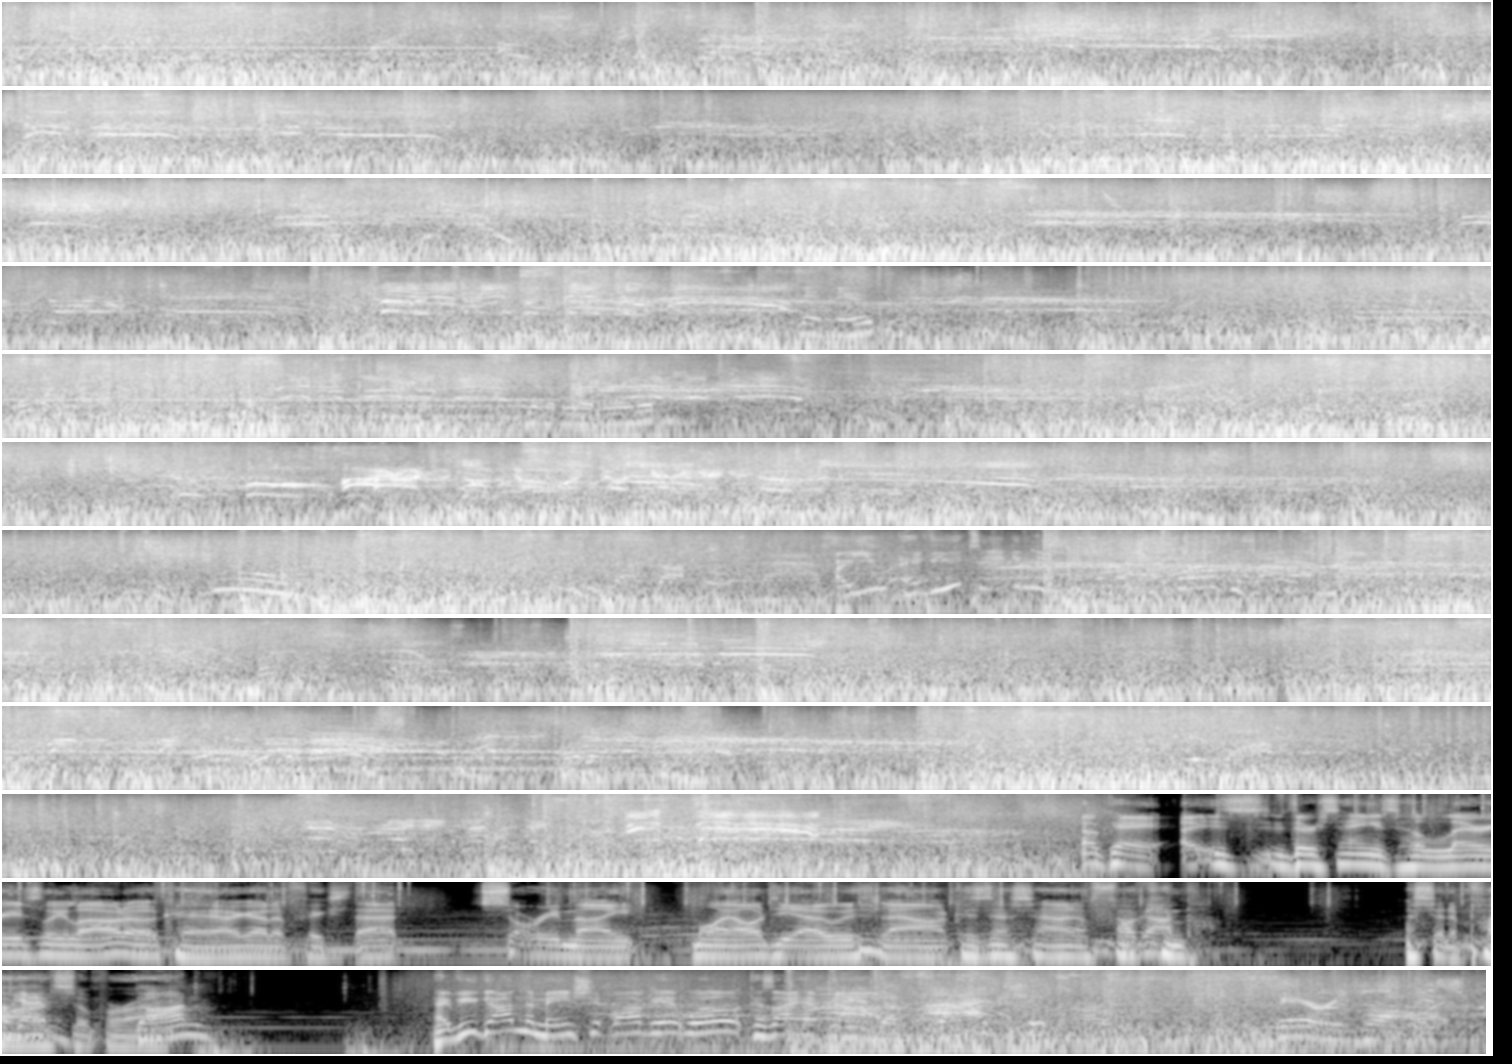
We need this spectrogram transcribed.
Are you? Have you taken this out yet, Will? Because I have not. Uh, it's, they're saying it's hilariously loud. Okay, I gotta fix that. Sorry, mate. My audio is loud because that's how oh, a fucking. I said a Okay, pirate's opera. gone. Have you gotten the main ship off yet, Will? Because I have not. The flagships are very brawling.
